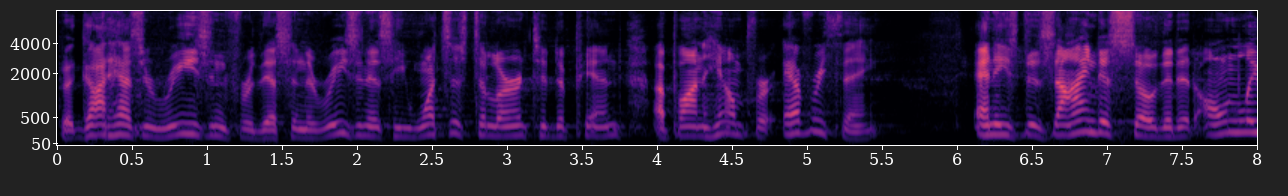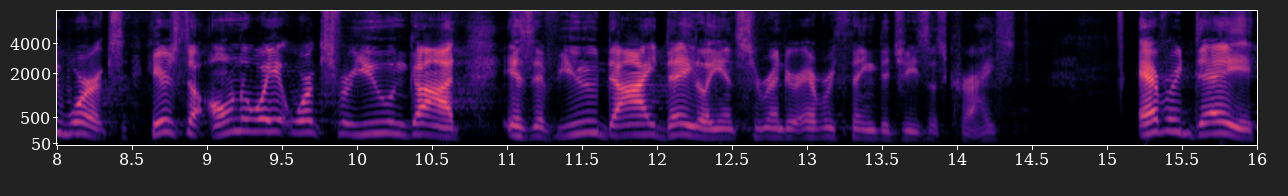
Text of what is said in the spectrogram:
But God has a reason for this, and the reason is He wants us to learn to depend upon Him for everything. And He's designed us so that it only works. Here's the only way it works for you and God is if you die daily and surrender everything to Jesus Christ. Every day,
